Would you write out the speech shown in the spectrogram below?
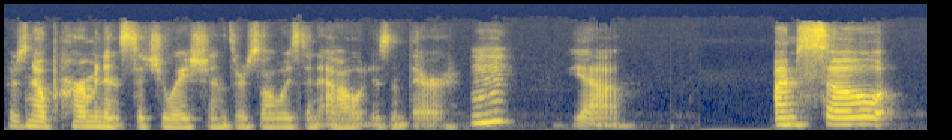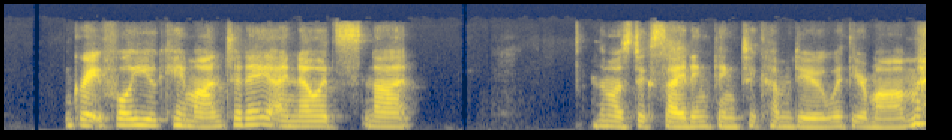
There's no permanent situations. There's always an out, isn't there? Mhm. Yeah. I'm so grateful you came on today. I know it's not the most exciting thing to come do with your mom.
